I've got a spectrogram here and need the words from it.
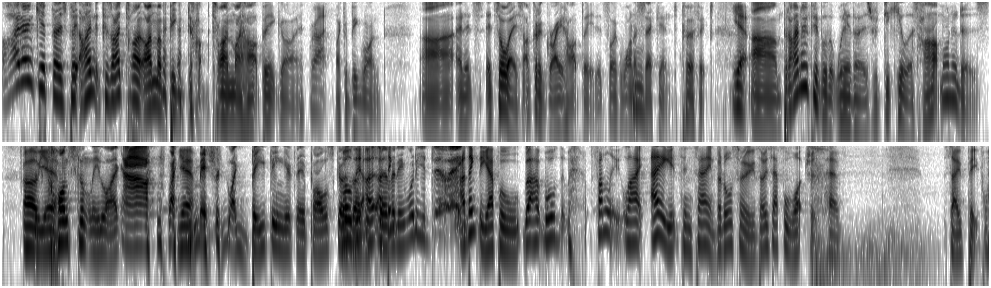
I don't get those people because I, time. I'm a big time my heartbeat guy. Right. Like a big one. Uh, and it's it's always I've got a great heartbeat. It's like one a Mm. second, perfect. Yeah. Um, but I know people that wear those ridiculous heart monitors. Oh, It's yeah. constantly like ah, like Yeah. measuring, like beeping if their pulse goes Well, the- over I- I think- seventy. what are you doing? I think the Apple, uh, well, funnily, like a, it's insane, but also those Apple watches have saved people.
